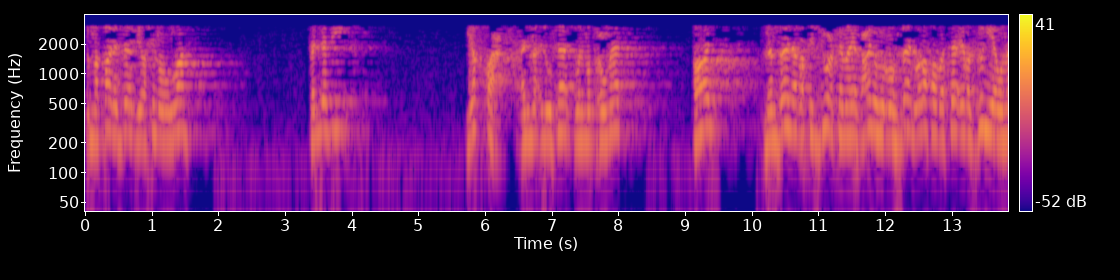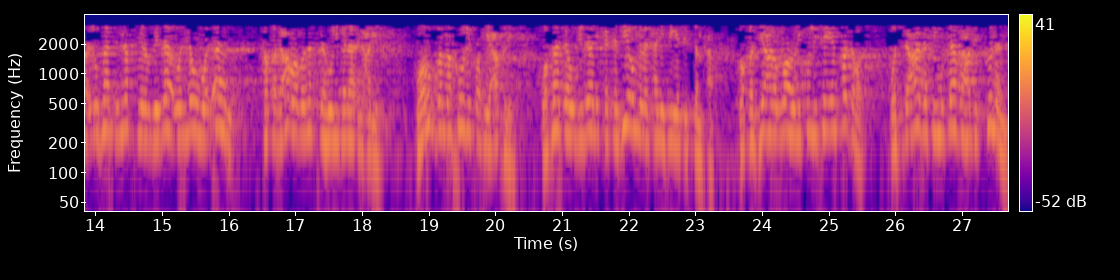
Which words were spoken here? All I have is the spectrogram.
ثم قال الذهبي رحمه الله فالذي يقطع المألوفات والمطعومات؟ قال من بالغ في الجوع كما يفعله الرهبان ورفض سائر الدنيا ومألوفات النفس من الغذاء والنوم والأهل فقد عرض نفسه لبلاء عريض وربما خلط في عقله وفاته بذلك كثير من الحنيفية السمحة. وقد جعل الله لكل شيء قدرا والسعادة في متابعة السنن.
